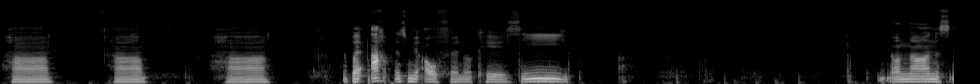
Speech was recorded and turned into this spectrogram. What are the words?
H, H, H. Und bei 8 müssen wir aufhören. Okay, sie Nonan ist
